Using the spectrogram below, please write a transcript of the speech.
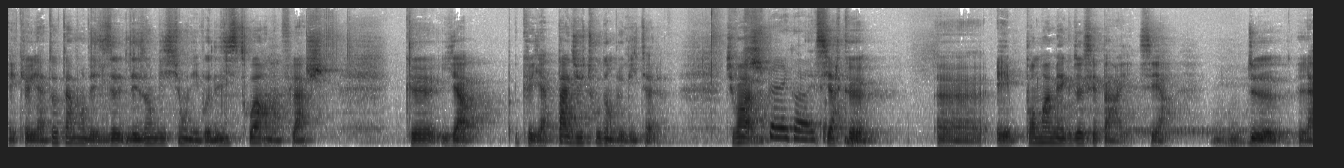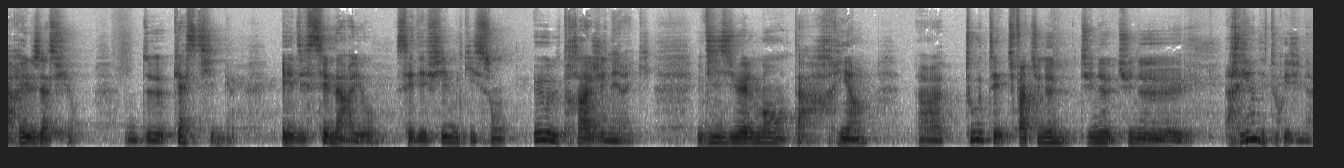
et qu'il y a notamment des, des ambitions au niveau de l'histoire dans Flash qu'il n'y a, y a pas du tout dans Blue Beetle. Tu vois, Je suis pas d'accord avec toi. c'est-à-dire que. euh, et pour moi, Mec 2, c'est pareil. C'est-à-dire de la réalisation, de casting et des scénarios, c'est des films qui sont ultra génériques. Visuellement, t'as rien. Euh, tout est. Enfin, tu ne, tu ne, tu ne. Rien n'est original.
